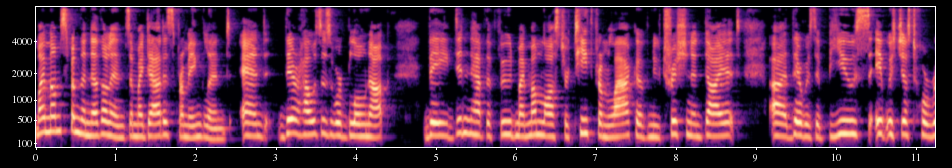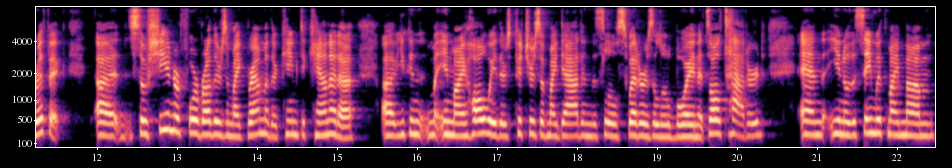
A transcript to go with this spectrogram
my mom's from the netherlands and my dad is from england and their houses were blown up they didn't have the food. My mom lost her teeth from lack of nutrition and diet. Uh, there was abuse. It was just horrific. Uh, so she and her four brothers and my grandmother came to Canada. Uh, you can in my hallway. There's pictures of my dad in this little sweater as a little boy, and it's all tattered. And you know the same with my mom.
